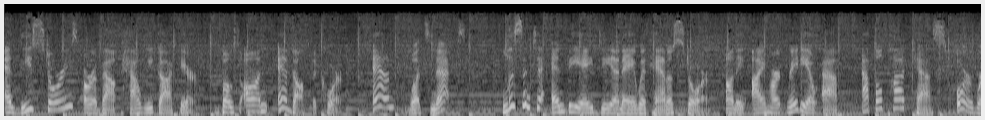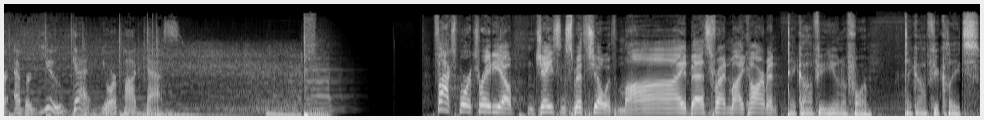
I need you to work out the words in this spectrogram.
LeBron James. And these stories are about how we got here, both on and off the court. And what's next? Listen to NBA DNA with Hannah Storm on the iHeartRadio app, Apple Podcasts, or wherever you get your podcasts. Fox Sports Radio, Jason Smith Show with my best friend Mike Harmon. Take off your uniform. Take off your cleats.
